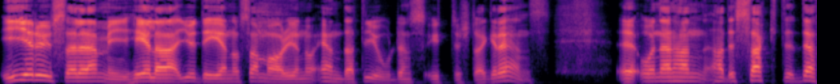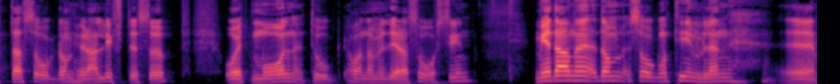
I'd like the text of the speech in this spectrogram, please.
i Jerusalem, i hela Judeen och Samarien och ända till jordens yttersta gräns. Eh, och när han hade sagt detta såg de hur han lyftes upp och ett moln tog honom ur deras åsyn. Medan eh, de såg mot himlen, eh,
